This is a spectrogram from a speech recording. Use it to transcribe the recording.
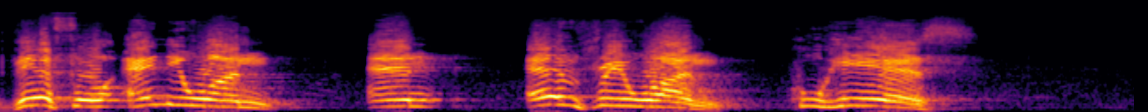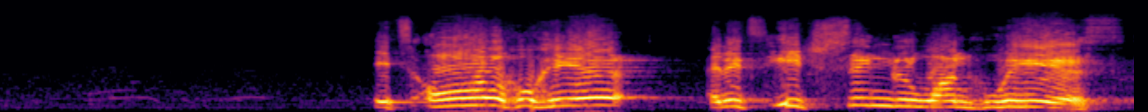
therefore, anyone and everyone who hears, it's all who hear, and it's each single one who hears.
